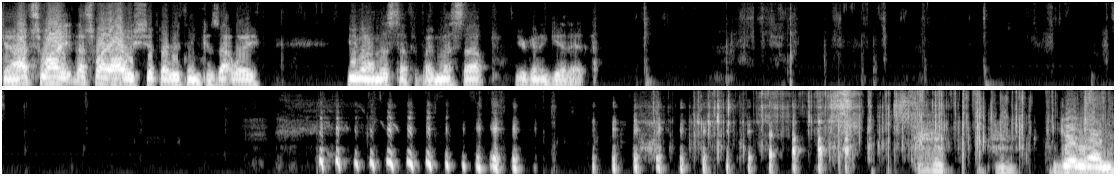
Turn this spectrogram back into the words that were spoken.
Yeah, that's why that's why I always ship everything because that way, even on this stuff, if I mess up, you're gonna get it. good one.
